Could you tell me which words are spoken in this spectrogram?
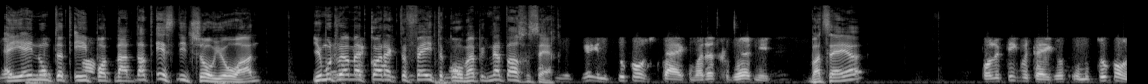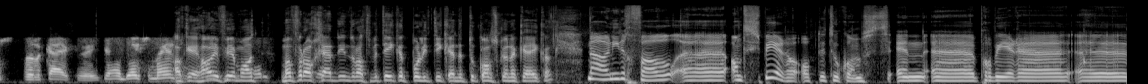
en jij noemt het één pot nat, dat is niet zo, Johan. Je moet wel met correcte feiten komen, heb ik net al gezegd. in de toekomst kijken, maar dat gebeurt niet. Wat zei je? Politiek betekent in de toekomst willen kijken, weet je. En deze mensen... Oké, hou even je mond. Mevrouw Gerdien Rots, betekent politiek in de toekomst kunnen kijken? Nou, in ieder geval eh, anticiperen op de toekomst. En eh, proberen eh,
